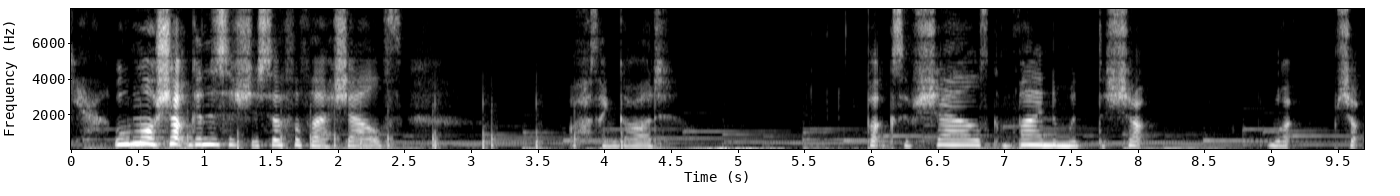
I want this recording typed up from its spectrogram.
Yeah. Ooh, more shotguns shotgun flare shells. Oh, thank God. Box of shells, combine them with the shot. What? Shot.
